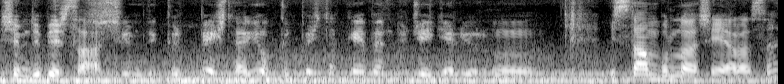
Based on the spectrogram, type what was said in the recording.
Şimdi bir saat. Şimdi 45 dakika. Yok 45 dakikaya ben Düzce'ye geliyorum. Hmm. İstanbul'la şey arası,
